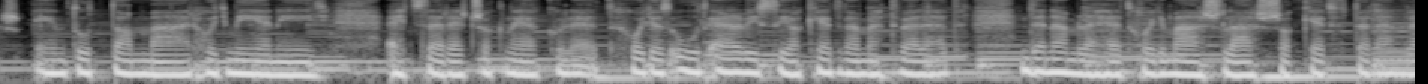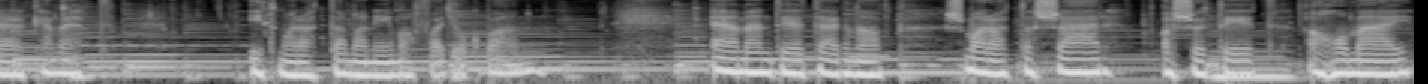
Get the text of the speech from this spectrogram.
és én tudtam már, hogy milyen így, egyszerre csak nélküled, hogy az út elviszi a kedvemet veled, de nem lehet, hogy más lássa kedvtelen lelkemet. Itt maradtam a néma fagyokban. Elmentél tegnap, s maradt a sár, a sötét, a homály,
